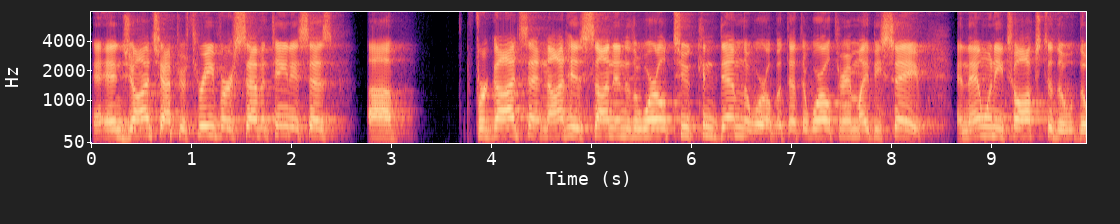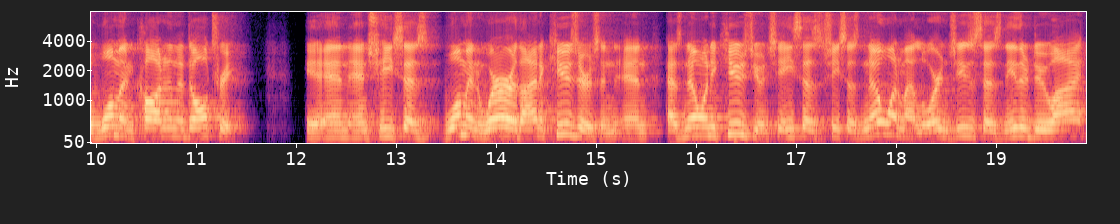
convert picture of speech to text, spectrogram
in John chapter 3, verse 17, it says, uh, for God sent not his Son into the world to condemn the world, but that the world through him might be saved. And then when he talks to the, the woman caught in adultery, and, and she says, Woman, where are thine accusers? And, and has no one accused you? And she, he says, she says, No one, my Lord. And Jesus says, Neither do I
